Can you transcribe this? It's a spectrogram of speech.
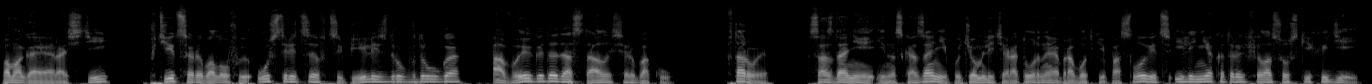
помогая расти, птицы, рыболов и устрицы вцепились друг в друга, а выгода досталась рыбаку. Второе. Создание иносказаний путем литературной обработки пословиц или некоторых философских идей.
